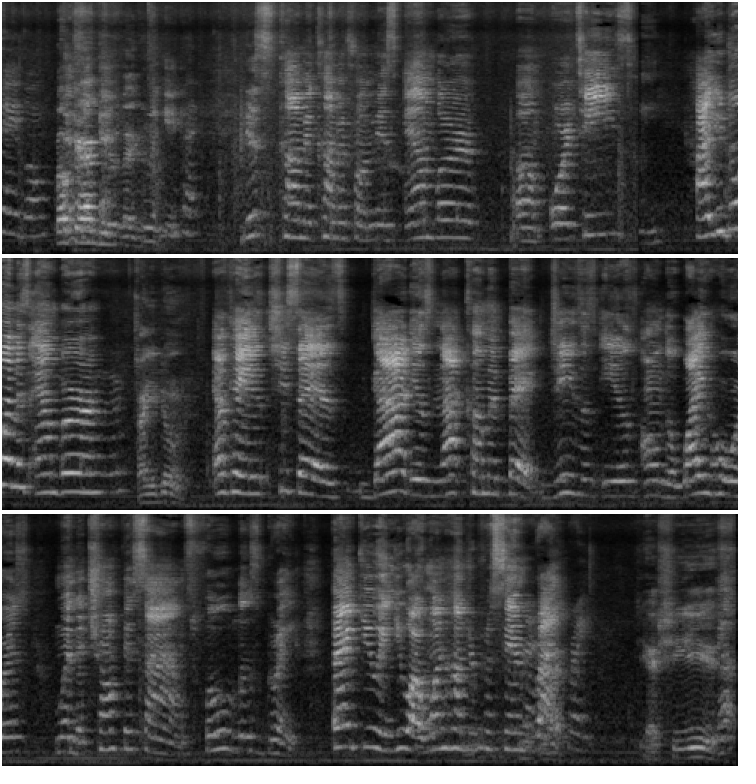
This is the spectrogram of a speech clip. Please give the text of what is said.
table. Okay, I'll get it later. we'll get it. Okay. This comment coming from Miss Amber um, Ortiz. How you doing, Miss Amber? How you doing? Okay, she says God is not coming back. Jesus is on the white horse when the trumpet sounds. Food looks great. Thank you, and you are one hundred percent right. Right. Yeah, she is. Yep.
